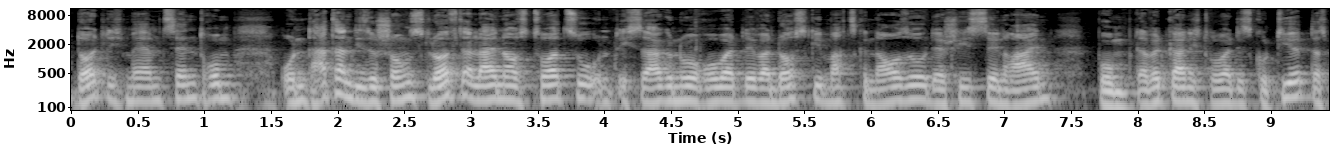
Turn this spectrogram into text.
deutlich mehr im Zentrum und hat dann diese Chance, läuft alleine aufs Tor zu und ich sage nur, Robert Lewandowski macht es genauso, der schießt den rein, bumm, da wird gar nicht drüber diskutiert, dass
